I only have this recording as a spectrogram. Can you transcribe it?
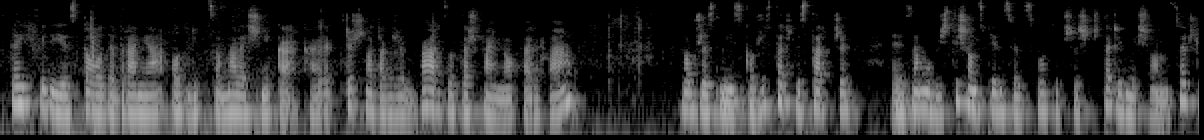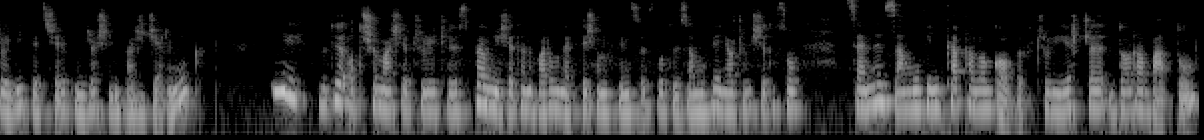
w tej chwili jest do odebrania od lipca naleśnikarka elektryczna, także bardzo też fajna oferta. Dobrze z niej skorzystać. Wystarczy e, zamówić 1500 zł przez 4 miesiące, czyli lipiec, sierpień, wrzesień, październik. I gdy otrzyma się, czyli czy spełni się ten warunek 1500 zł zamówienia, oczywiście to są ceny zamówień katalogowych, czyli jeszcze do rabatu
